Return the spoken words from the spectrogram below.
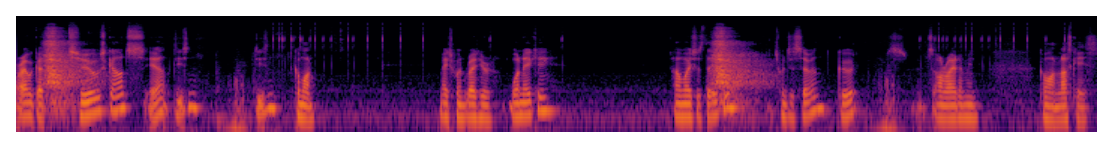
Alright, we got two scouts. Yeah, decent. Decent. Come on. Max win right here. One AK. How much is the AK? 27. Good. It's, it's alright, I mean. Come on, last case.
